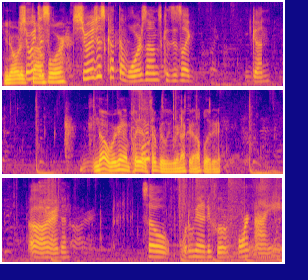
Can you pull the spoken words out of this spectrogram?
You know what it's Should we time just for? should we just cut the war zones because it's like gun? No, we're gonna play that separately. We're not gonna upload it. Oh, all right then. So what are we gonna do for Fortnite?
